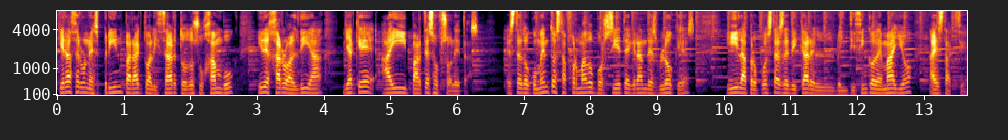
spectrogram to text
quiere hacer un sprint para actualizar todo su handbook y dejarlo al día, ya que hay partes obsoletas. Este documento está formado por siete grandes bloques y la propuesta es dedicar el 25 de mayo a esta acción.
